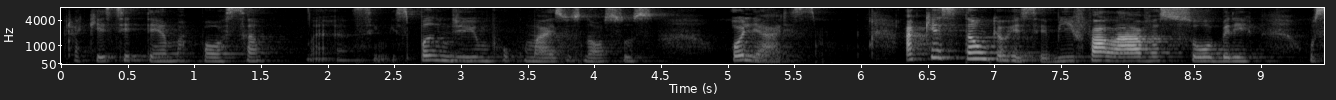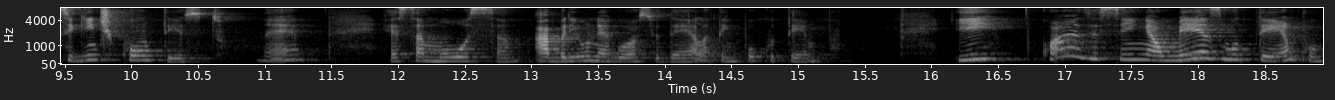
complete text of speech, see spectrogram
para que esse tema possa né, assim, expandir um pouco mais os nossos olhares. A questão que eu recebi falava sobre o seguinte contexto, né? Essa moça abriu o negócio dela tem pouco tempo e quase assim ao mesmo tempo,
